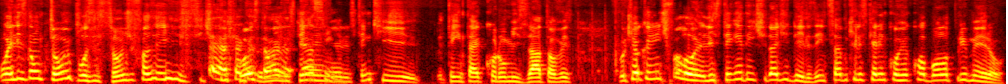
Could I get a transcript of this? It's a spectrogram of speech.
eles não estão em posição de fazer esse tipo É, de coisa, questão né? é- Eles têm, é assim. eles têm que tentar economizar, talvez. Porque é o que a gente falou, eles têm a identidade deles. A gente sabe que eles querem correr com a bola primeiro.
